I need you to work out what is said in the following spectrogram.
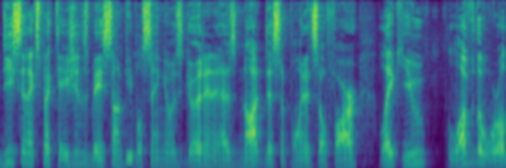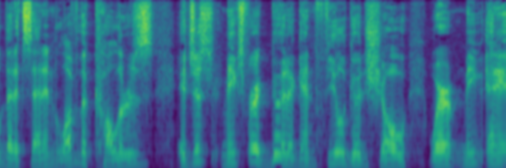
decent expectations based on people saying it was good, and it has not disappointed so far. Like you, love the world that it's set in, love the colors. It just makes for a good, again, feel good show where maybe, and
